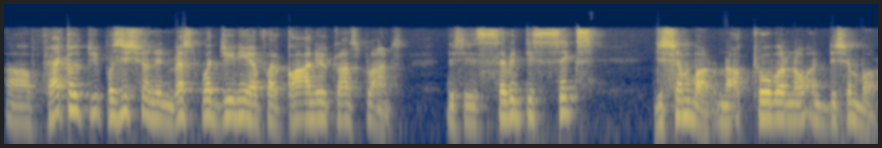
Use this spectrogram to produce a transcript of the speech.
a faculty position in West Virginia for corneal transplants. This is 76 December, no, October, now and December.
